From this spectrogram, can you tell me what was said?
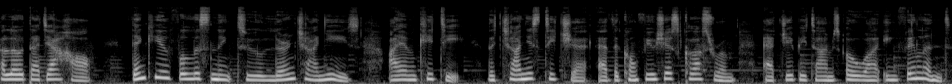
Hello，大家好。Thank you for listening to Learn Chinese. I am Kitty, the Chinese teacher at the Confucius Classroom at GB Times OY in Finland.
